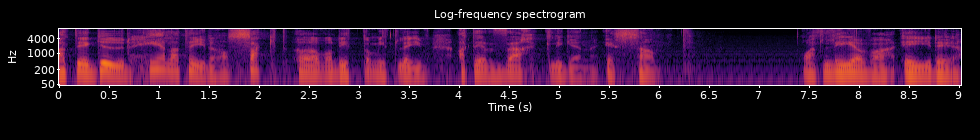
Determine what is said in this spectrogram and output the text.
att det Gud hela tiden har sagt över ditt och mitt liv, att det verkligen är sant. Och att leva i det.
